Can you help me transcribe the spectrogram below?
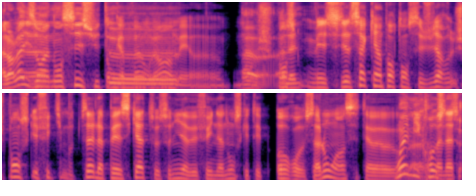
Alors là, ils ont Euh, annoncé suite. Donc après, on verra, mais, euh, bon, ah, je à pense, la- mais c'est ça qui est important. C'est, je veux dire, je pense qu'effectivement, tu sais, la PS4, Sony avait fait une annonce qui était hors salon. Hein, c'était Ouais, Microsoft,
